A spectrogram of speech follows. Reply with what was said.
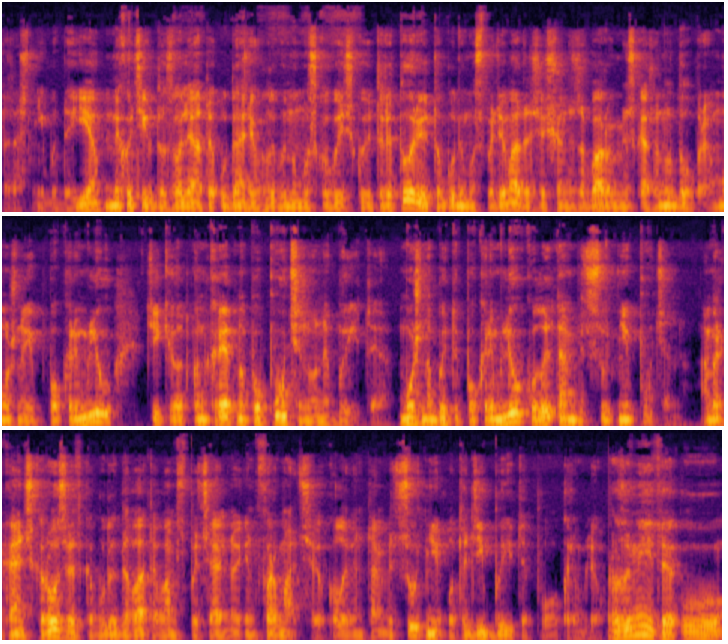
Зараз ніби дає, не хотів дозволяти ударів в глибину московицької території. То будемо сподіватися, що незабаром він скаже: ну добре, можна і по Кремлю, тільки от конкретно по Путіну не бити. Можна бити по Кремлю, коли там відсутній Путін. Американська розвідка буде давати вам спеціальну інформацію, коли він там відсутній, от тоді бийте по Кремлю. Розумієте, у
